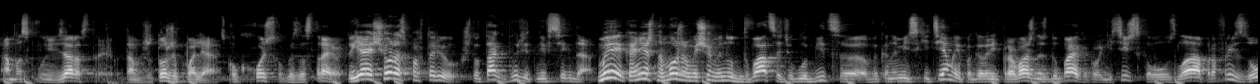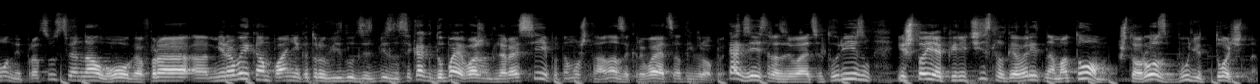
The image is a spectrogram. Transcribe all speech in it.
а Москву нельзя расстраивать, там же тоже поля, сколько хочешь, сколько застраивать. Но я еще раз повторю, что так будет не всегда. Мы, конечно, можем еще минут 20 углубиться в экономические темы и поговорить про важность Дубая как логистического узла, про free зоны, про отсутствие налогов, про э, мировые компании, которые ведут здесь бизнес, и как Дубай важен для России, потому что она закрывается от Европы. Как здесь развивается туризм, и что я перечислил, говорит нам о том, что рост будет точно,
